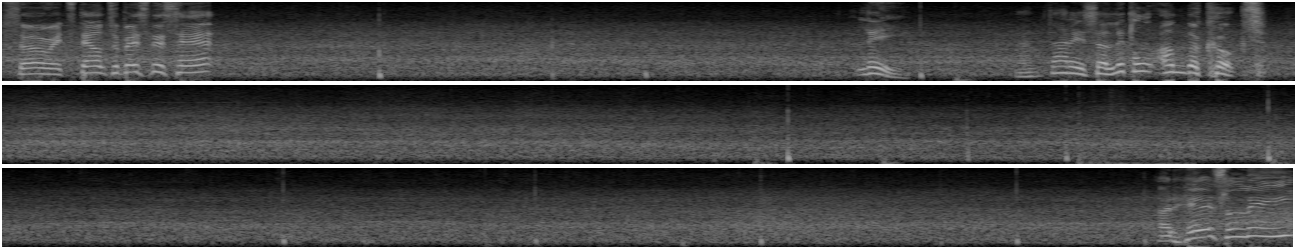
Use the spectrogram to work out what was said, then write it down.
So it's down to business here. Lee. And that is a little undercooked. And here's Lee.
